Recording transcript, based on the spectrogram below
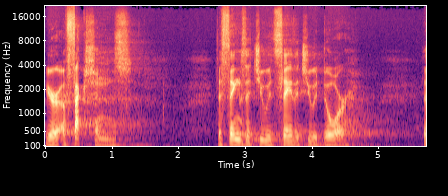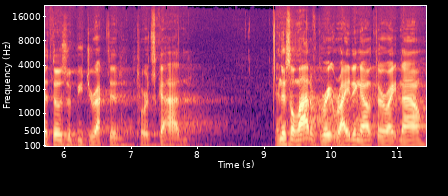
your affections, the things that you would say that you adore, that those would be directed towards God. And there's a lot of great writing out there right now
